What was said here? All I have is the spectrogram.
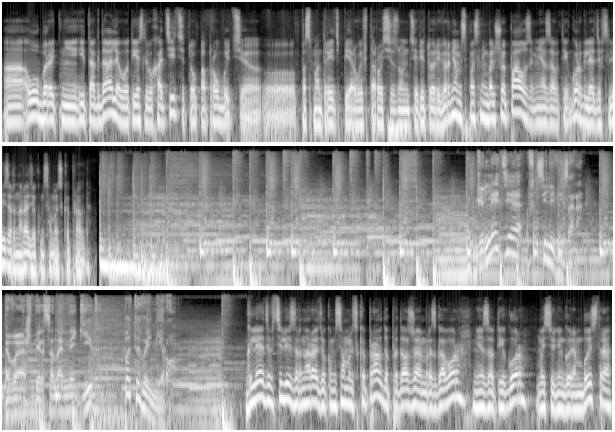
а, оборотни и так далее. Вот если вы хотите, то попробуйте э, посмотреть первый, второй сезон территории. Вернемся после небольшой паузы. Меня зовут Егор, глядя в телевизор на радио «Комсомольская правда». Глядя в телевизор. Ваш персональный гид по ТВ-миру. Глядя в телевизор на радио «Комсомольская правда», продолжаем разговор. Меня зовут Егор. Мы сегодня говорим быстро.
